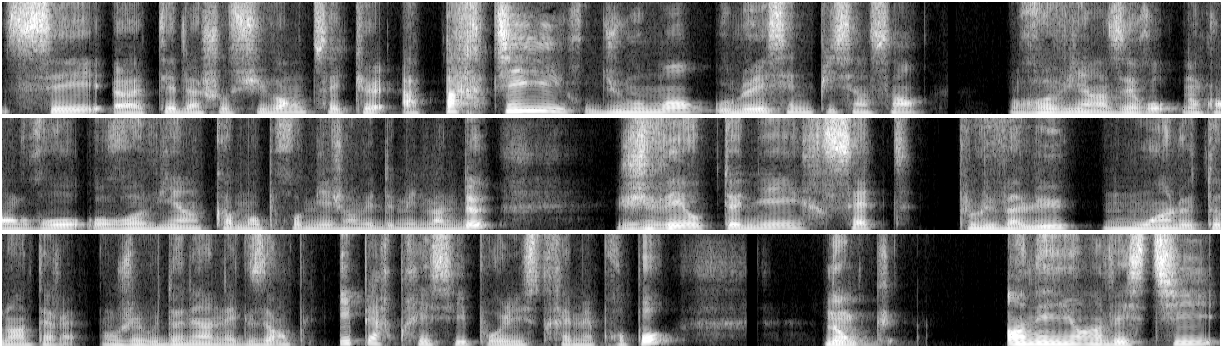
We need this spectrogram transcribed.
c'est euh, la chose suivante, c'est qu'à partir du moment où le S&P 500 revient à zéro, donc en gros revient comme au 1er janvier 2022, je vais obtenir cette plus-value moins le taux d'intérêt. Donc je vais vous donner un exemple hyper précis pour illustrer mes propos. Donc en ayant investi,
